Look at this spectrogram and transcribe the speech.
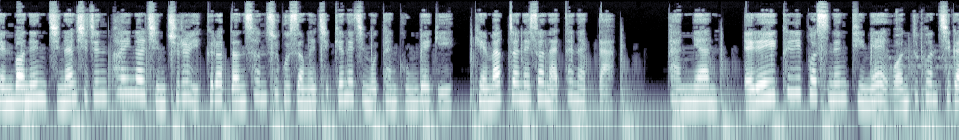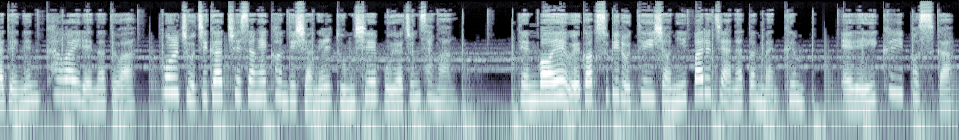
덴버는 지난 시즌 파이널 진출을 이끌었던 선수 구성을 지켜내지 못한 공백이 개막전에서 나타났다. 반면 LA 클리퍼스는 팀의 원투펀치가 되는 카와이 레너드와 폴 조지가 최상의 컨디션을 동시에 보여준 상황. 덴버의 외곽 수비 로테이션이 빠르지 않았던 만큼 LA 클리퍼스가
